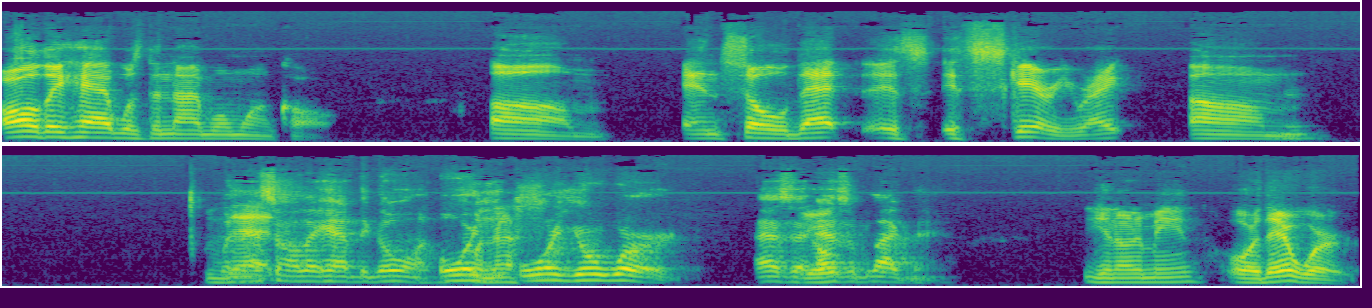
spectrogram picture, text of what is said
All they had was the 911 call. Um and so that is it's scary, right? Um when that, that's all they have to go on, or you, or your word as a Your- as a black man. you know what I mean? Or their word.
